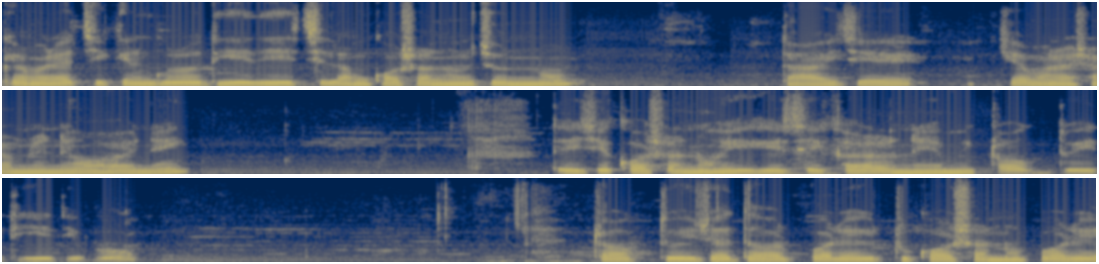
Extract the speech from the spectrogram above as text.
ক্যামেরা চিকেনগুলো দিয়ে দিয়েছিলাম কষানোর জন্য। তাই যে ক্যামেরার সামনে নেওয়া হয় নাই। তো এই যে কষানো হয়ে গেছে, এখানে আমি টক দই দিয়ে দিব। টক দইটা দেওয়ার পরে, একটু কষানোর পরে,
